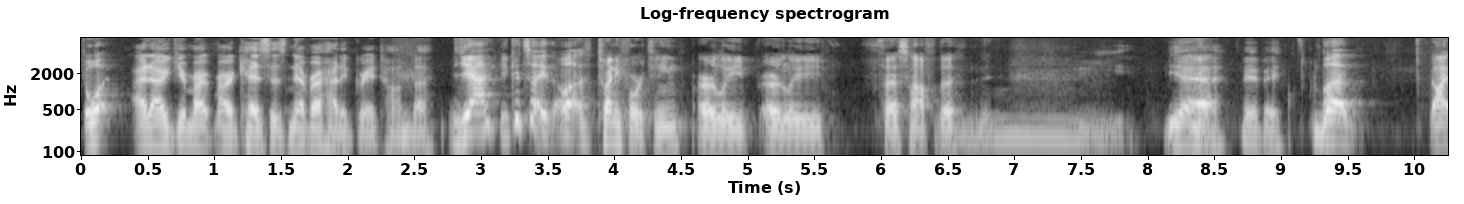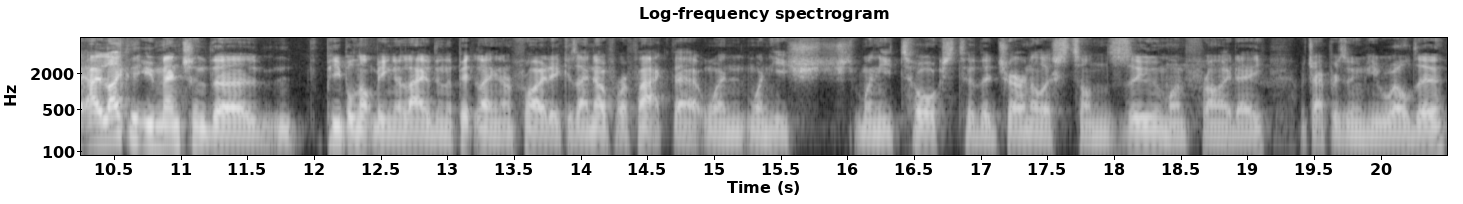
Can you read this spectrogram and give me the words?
what I'd argue Marc Marquez has never had a great Honda. Yeah, you could say well, 2014, early early first half of the. Yeah, yeah. maybe. But I, I, like that you mentioned the people not being allowed in the pit lane on Friday because I know for a fact that when when he sh- when he talks to the journalists on Zoom on Friday, which I presume he will do,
